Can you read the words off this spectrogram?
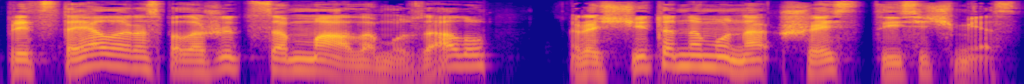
предстояло расположиться малому залу, рассчитанному на 6 тысяч мест.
